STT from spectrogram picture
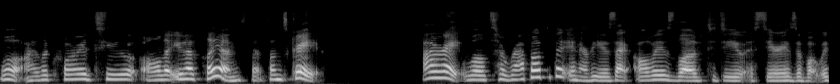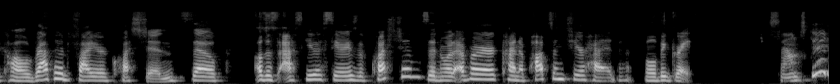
well, I look forward to all that you have planned. That sounds great. All right. Well, to wrap up the interviews, I always love to do a series of what we call rapid fire questions. So I'll just ask you a series of questions, and whatever kind of pops into your head will be great. Sounds good.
